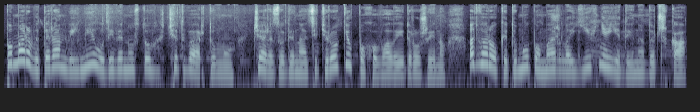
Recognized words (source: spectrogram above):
Помер ветеран війни у 94-му. Через 11 років поховали і дружину. А два роки тому померла їхня єдина дочка.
